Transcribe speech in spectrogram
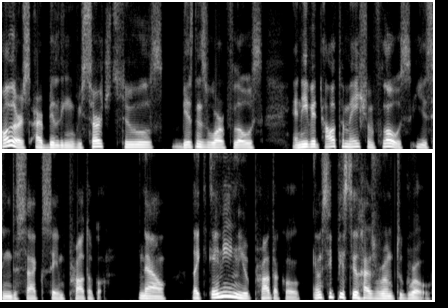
others are building research tools, business workflows, and even automation flows using the exact same protocol. Now, like any new protocol, MCP still has room to grow.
